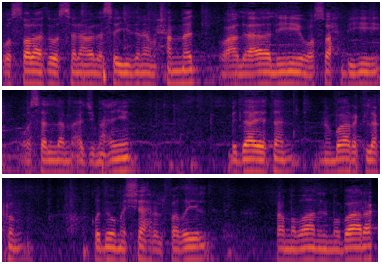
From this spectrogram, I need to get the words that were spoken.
والصلاة والسلام على سيدنا محمد وعلى آله وصحبه وسلم أجمعين. بداية نبارك لكم قدوم الشهر الفضيل رمضان المبارك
